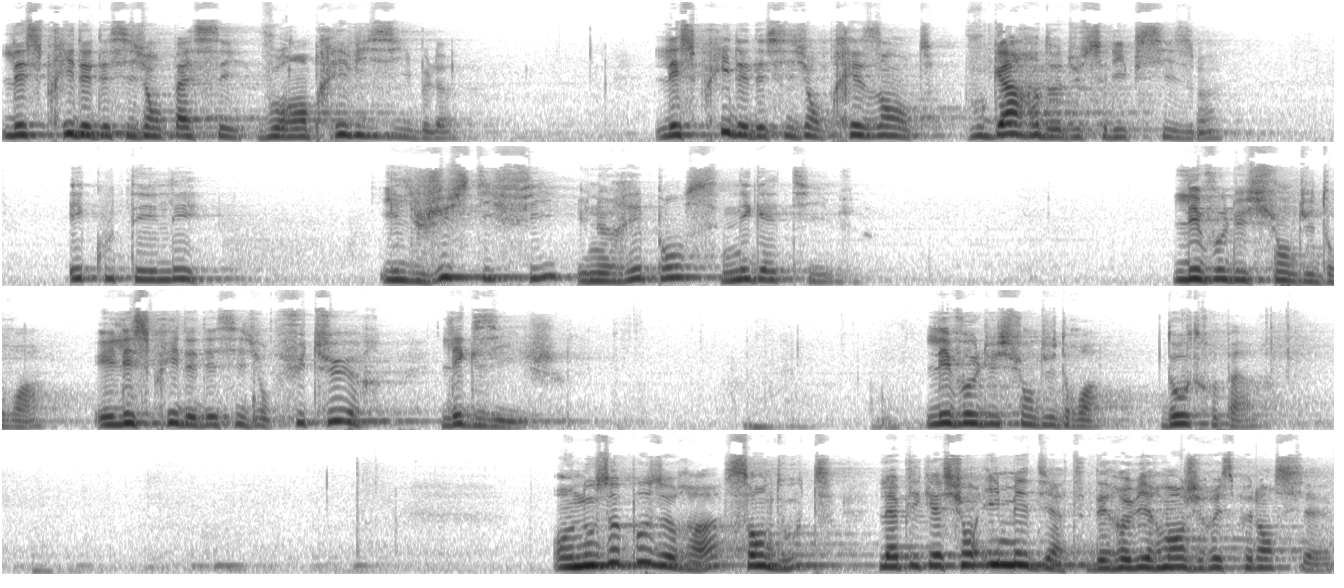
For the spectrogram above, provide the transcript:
L'esprit des décisions passées vous rend prévisible, L'esprit des décisions présentes vous garde du solipsisme. Écoutez-les. Ils justifient une réponse négative. L'évolution du droit et l'esprit des décisions futures l'exigent. L'évolution du droit, d'autre part. On nous opposera sans doute l'application immédiate des revirements jurisprudentiels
